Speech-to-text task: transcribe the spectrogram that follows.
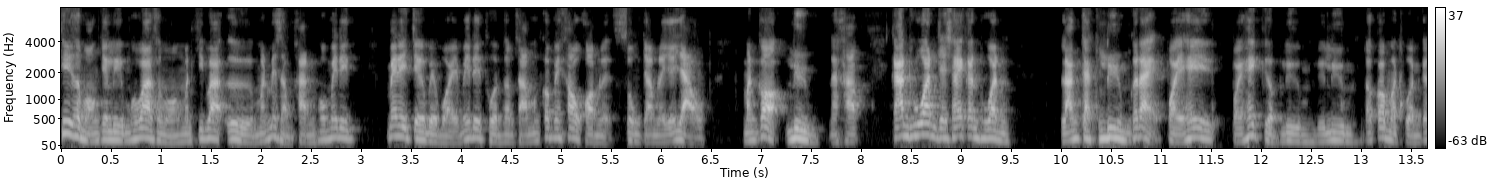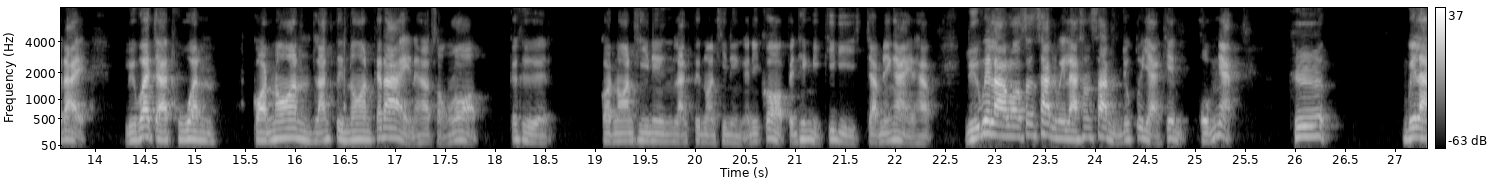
ที่สมองจะลืมเพราะว่าสมองมันคิดว่าเออมันไม่สำคัญ เพราะไม่ได้ ไม่ได้เจอบ่อยๆ ไม่ได้ทวนซ้ำๆมันก็ไม่เข้าความเลยทรงจำระยะยาว มันก็ลืมนะครับ การทวนจะใช้การทวนหลังจากลืมก็ได้ ปล่อยให้ปล่อยให้เกือบลืมหรือลืม แล้วก็มาทวนก็ได้ หรือว่าจะทวนก่อนนอนหลังตื่นนอนก็ได้นะครับสองรอบก็คือก่อนนอนทีหนึ่งหลังตื่นนอนทีหนึ่งอันนี้ก็เป็นเทคนิคที่ดีจำได้ง่ายนะครับ หรือเวลารอสั้นๆ เวลาสั้นๆ ยกตัวอย่างเช่น ผมเนี่ยคือเวลา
